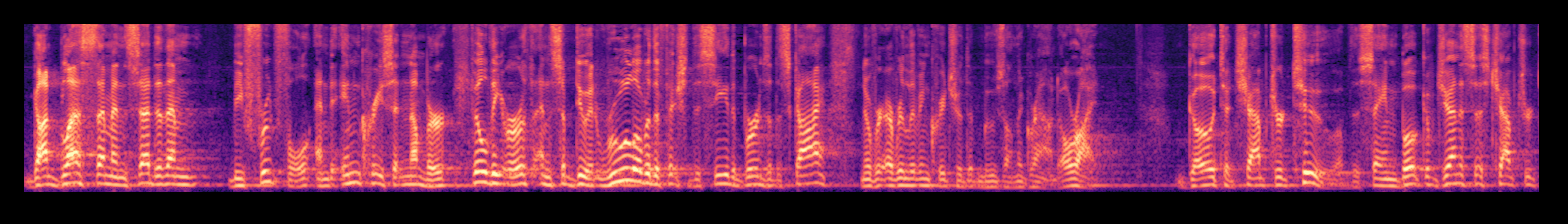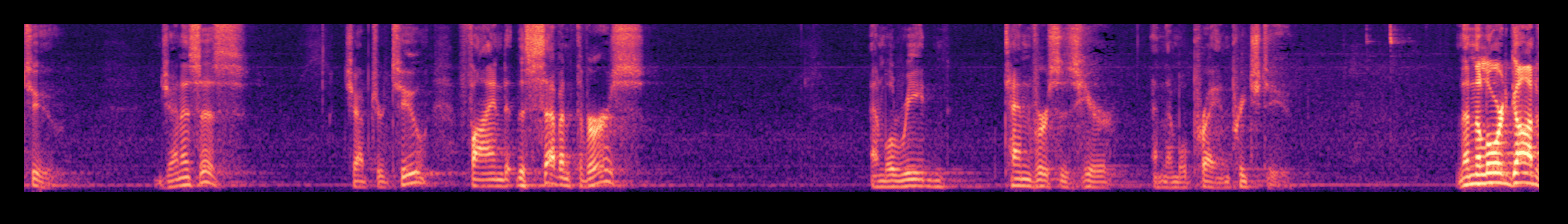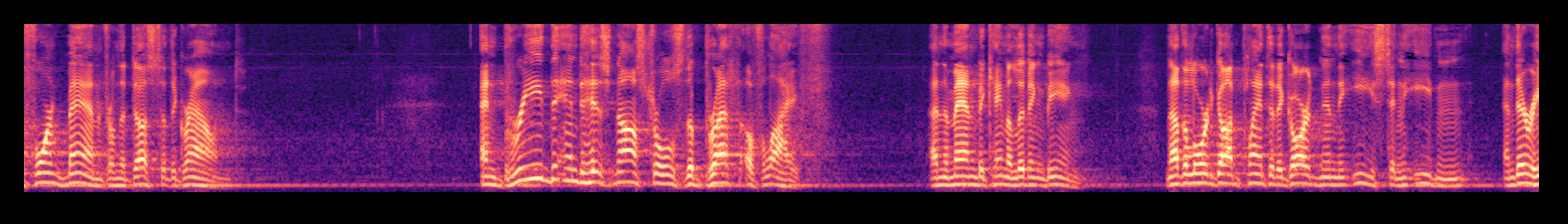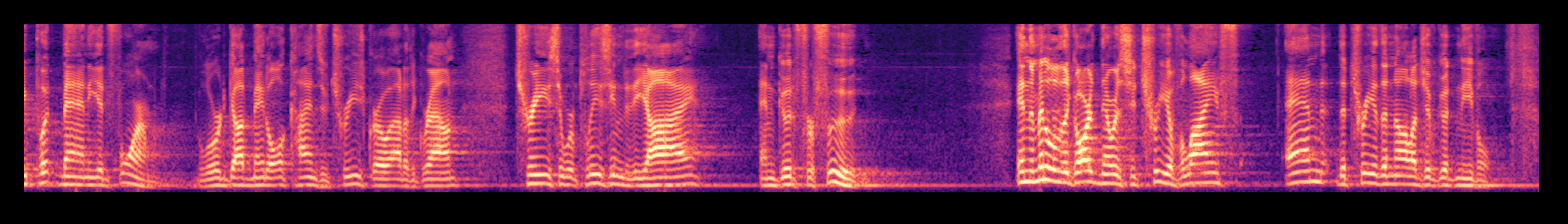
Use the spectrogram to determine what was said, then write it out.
God blessed them and said to them, Be fruitful and increase in number, fill the earth and subdue it, rule over the fish of the sea, the birds of the sky, and over every living creature that moves on the ground. All right. Go to chapter 2 of the same book of Genesis, chapter 2. Genesis chapter 2, find the seventh verse, and we'll read 10 verses here, and then we'll pray and preach to you. Then the Lord God formed man from the dust of the ground and breathed into his nostrils the breath of life, and the man became a living being. Now the Lord God planted a garden in the east in Eden and there he put man he had formed. The Lord God made all kinds of trees grow out of the ground, trees that were pleasing to the eye and good for food. In the middle of the garden, there was a tree of life and the tree of the knowledge of good and evil.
